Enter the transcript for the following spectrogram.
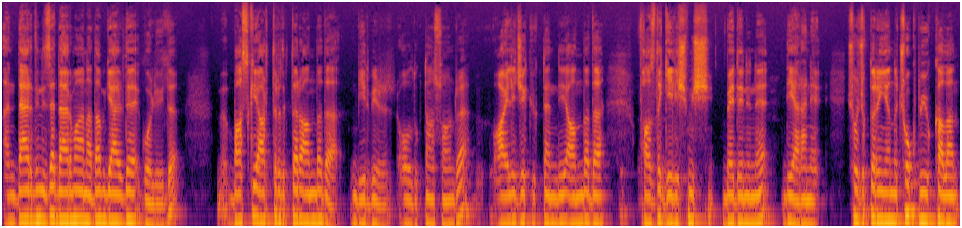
hani derdinize derman adam geldi golüydü. Baskıyı arttırdıkları anda da bir bir olduktan sonra ailecek yüklendiği anda da fazla gelişmiş bedenini diğer hani çocukların yanında çok büyük kalan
